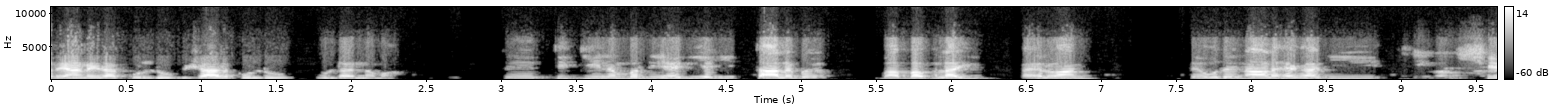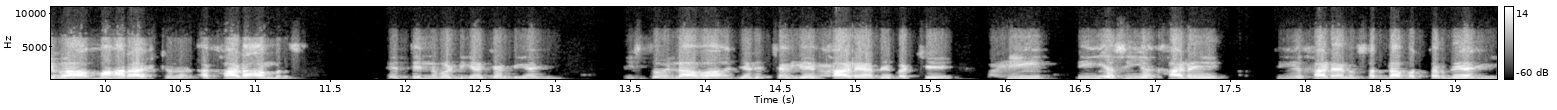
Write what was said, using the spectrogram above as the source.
ਹਰਿਆਣੇ ਦਾ ਕੁੰਡੂ, ਵਿਸ਼ਾਲ ਕੁੰਡੂ ਮੁੰਡਾ ਨਵਾਂ। ਤੇ ਤੀਜੀ ਨੰਬਰ ਦੀ ਹੈਗੀ ਹੈ ਜੀ ਤਾਲਬ ਬਾਬਾ ਫਲਾਈ ਪਹਿਲਵਾਨ ਤੇ ਉਹਦੇ ਨਾਲ ਹੈਗਾ ਜੀ ਸ਼ਿਵਾ ਮਹਾਰਾਸ਼ਟਰ ਅਖਾੜਾ ਅੰਮ੍ਰਿਤਸਰ। ਇਹ ਤਿੰਨ ਵੱਡੀਆਂ ਝੰਡੀਆਂ ਜੀ। ਇਸ ਤੋਂ ਇਲਾਵਾ ਜਿਹੜੇ ਚੰਗੇ ਅਖਾੜਿਆਂ ਦੇ ਬੱਚੇ 30 30 ਅਸੀਂ ਅਖਾੜੇ 30 ਅਖਾੜਿਆਂ ਨੂੰ ਸੱਦਾ ਪੱਤਰ ਦਿਆ ਜੀ।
